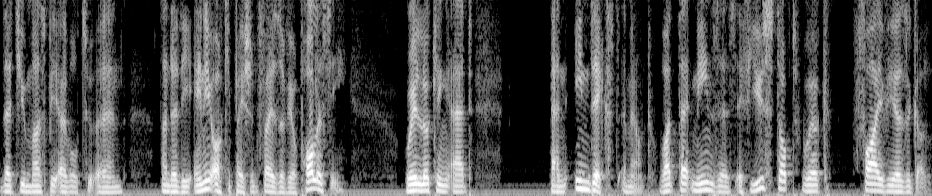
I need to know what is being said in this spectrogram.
that you must be able to earn under the any occupation phase of your policy, we're looking at an indexed amount. What that means is if you stopped work five years ago,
